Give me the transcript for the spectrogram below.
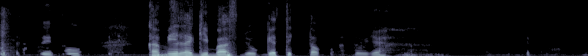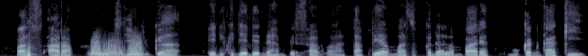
Waktu itu kami lagi bahas joget TikTok tentunya. Pas masjid juga, ini kejadiannya hampir sama, tapi yang masuk ke dalam paret bukan kaki.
